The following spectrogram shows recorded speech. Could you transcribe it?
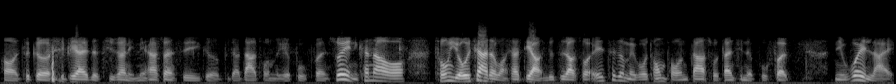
哦这个 CPI 的计算里面，它算是一个比较大众的一个部分。所以你看到哦，从油价的往下掉，你就知道说，哎，这个美国通膨大家所担心的部分。你未来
